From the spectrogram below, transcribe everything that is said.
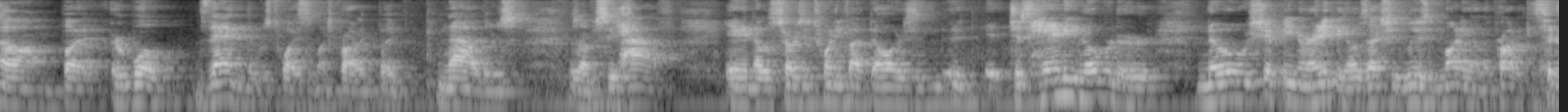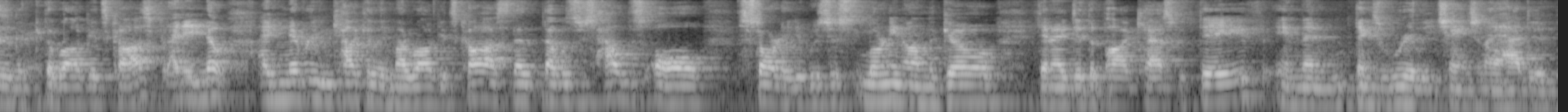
Um, but or well, then there was twice as much product, but now there's was obviously half. And I was charging twenty five dollars and it, it, just handing it over to her, no shipping or anything. I was actually losing money on the product considering the, the, raw goods cost. But I didn't know. I never even calculated my raw goods cost. That that was just how this all started. It was just learning on the go. Then I did the podcast with Dave, and then things really changed, and I had to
